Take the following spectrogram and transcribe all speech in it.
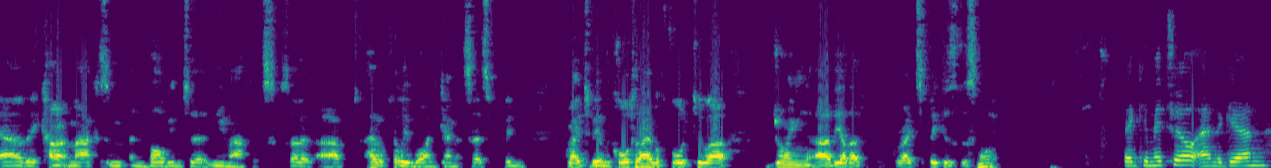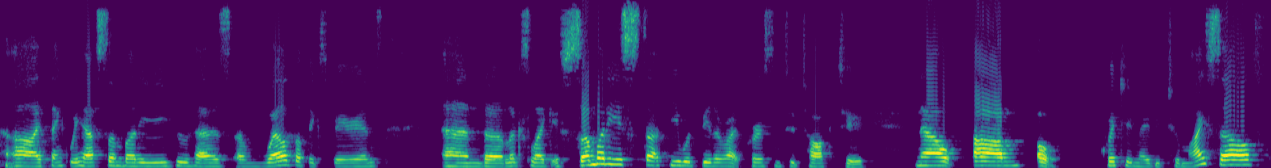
out of their current markets and, and evolve into new markets. So uh, I have a fairly wide gamut. So it's been great to be on the call today. I look forward to uh, joining uh, the other great speakers this morning. Thank you, Mitchell. And again, uh, I think we have somebody who has a wealth of experience and uh, looks like if somebody is stuck, you would be the right person to talk to. Now, um, oh, quickly maybe to myself.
